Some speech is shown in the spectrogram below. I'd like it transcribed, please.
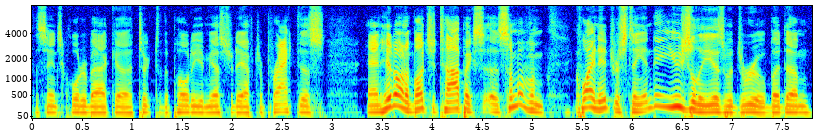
The Saints quarterback uh, took to the podium yesterday after practice and hit on a bunch of topics, uh, some of them quite interesting, and it usually is with Drew, but um,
